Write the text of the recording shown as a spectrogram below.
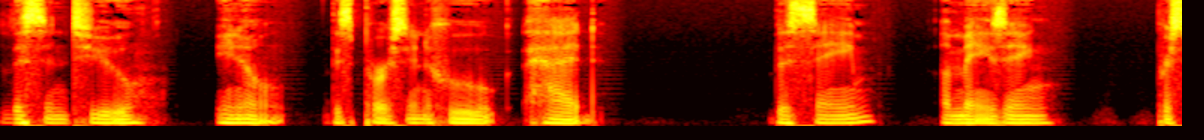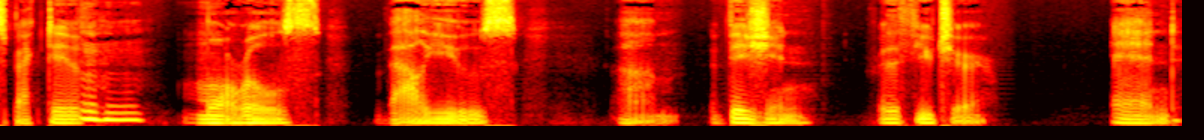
listened to, you know, this person who had the same amazing perspective, hmm morals, values, um, vision for the future. And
